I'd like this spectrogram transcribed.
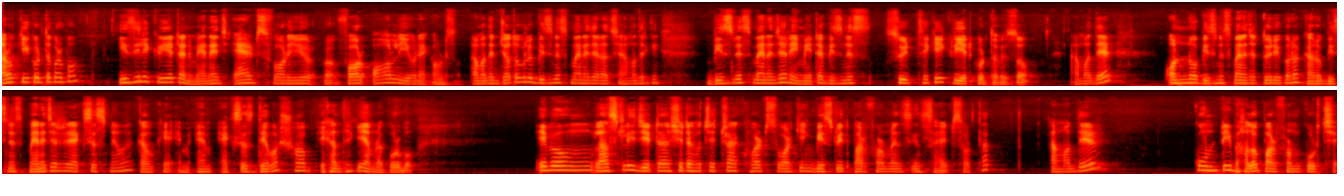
আরও কী করতে পারব? Easily create and manage ads for your for all your accounts আমাদের যতগুলো বিজনেস ম্যানেজার আছে, আমাদেরকে বিজনেস ম্যানেজার এই মেটা বিজনেস সুইট থেকেই ক্রিয়েট করতে হবে। সো আমাদের অন্য বিজনেস ম্যানেজার তৈরি করা, কারও বিজনেস ম্যানেজারের অ্যাক্সেস নেওয়া, কাউকে অ্যাক্সেস দেওয়া, সব এখান থেকেই আমরা করব। এবং লাস্টলি যেটা, সেটা হচ্ছে track what's working best with performance insights অর্থাৎ আমাদের কোনটি ভালো পারফর্ম করছে?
